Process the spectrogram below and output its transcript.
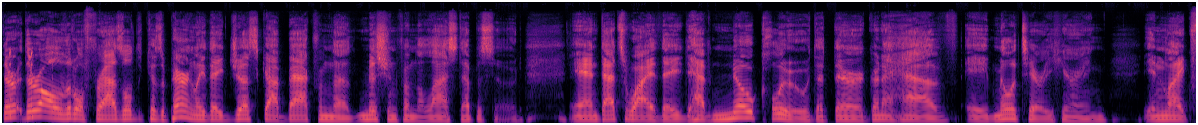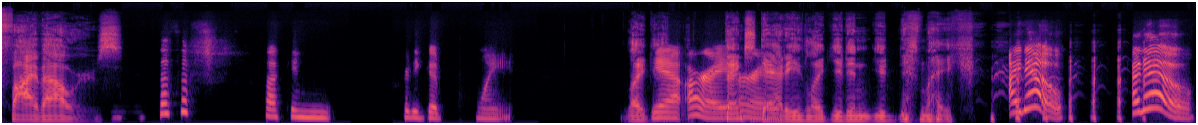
they're, they're all a little frazzled because apparently they just got back from the mission from the last episode, and that's why they have no clue that they're going to have a military hearing in like five hours. That's a fucking pretty good point. Like, Yeah. Eh, all right. thanks, all right. Daddy. Like you didn't you like. I know. I know.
